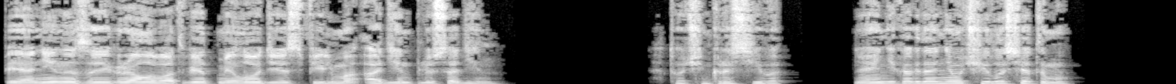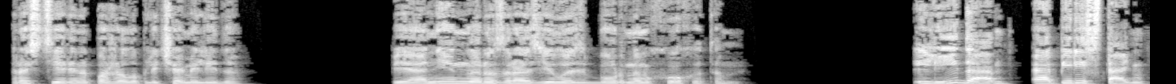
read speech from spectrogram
Пианино заиграло в ответ мелодию с фильма «Один плюс один». «Это очень красиво, но я никогда не училась этому», растерянно пожала плечами Лида. Пианино разразилось бурным хохотом. «Лида, э, перестань!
